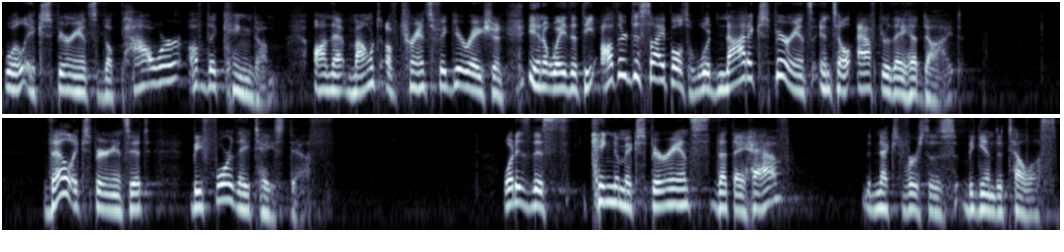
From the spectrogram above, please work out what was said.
will experience the power of the kingdom on that Mount of Transfiguration in a way that the other disciples would not experience until after they had died. They'll experience it before they taste death. What is this kingdom experience that they have? The next verses begin to tell us.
